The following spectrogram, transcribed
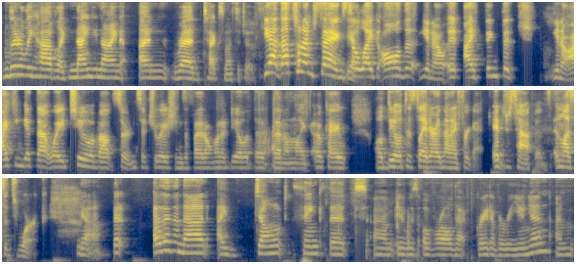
literally have like ninety nine unread text messages. Yeah, that's what I'm saying. So yeah. like all the, you know, it. I think that you know I can get that way too about certain situations. If I don't want to deal with it, then I'm like, okay, I'll deal with this later, and then I forget. It just happens unless it's work. Yeah, but other than that, I don't think that um, it was overall that great of a reunion. I'm.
